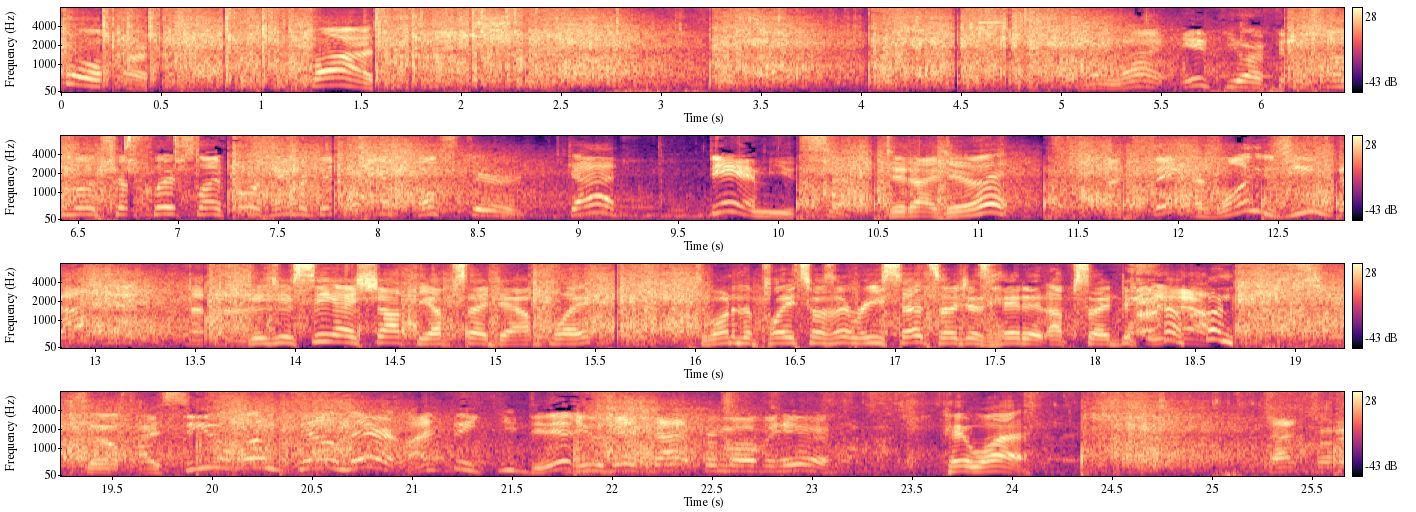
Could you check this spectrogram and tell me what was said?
four, five. All right. If you are finished, unload, show, clear, slide forward, hammer down, and holster. God damn you, sir. Did I do it? I think as long as you got that. Uh, Did you see I shot the upside down plate? So one of the plates wasn't reset, so I just hit it upside down. Yeah. so I see the one down there. I think you did. You hit that from over here. hit what? That very.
